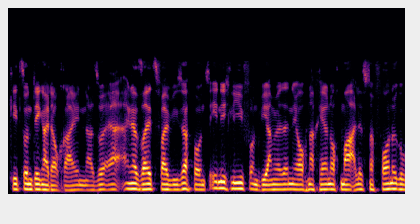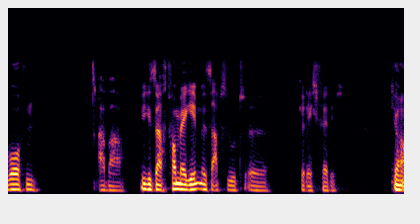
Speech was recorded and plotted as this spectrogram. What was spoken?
geht so ein Ding halt auch rein. Also einerseits, weil wie gesagt bei uns eh nicht lief und wir haben ja dann ja auch nachher nochmal alles nach vorne geworfen. Aber wie gesagt, vom Ergebnis absolut äh, gerechtfertigt. Ja,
